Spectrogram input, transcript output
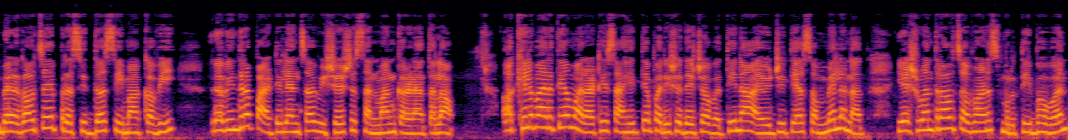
बेळगावचे प्रसिद्ध सीमा कवी रवींद्र पाटील यांचा विशेष सन्मान करण्यात आला. अखिल भारतीय मराठी साहित्य परिषदेच्या वतीनं आयोजित या संमेलनात यशवंतराव चव्हाण स्मृती भवन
